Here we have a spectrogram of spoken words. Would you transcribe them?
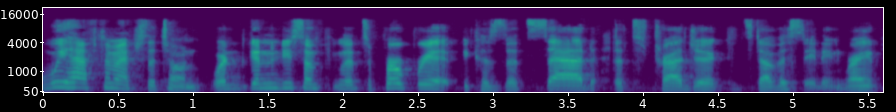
we have to match the tone. We're gonna do something that's appropriate because that's sad, that's tragic, it's devastating, right?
